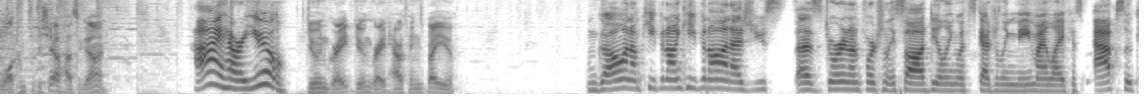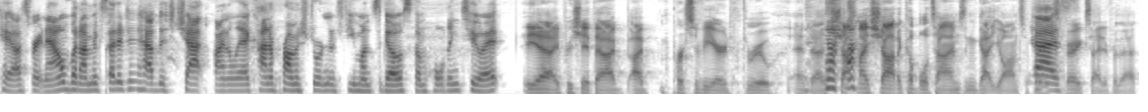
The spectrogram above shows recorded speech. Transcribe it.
welcome to the show. How's it going? Hi, how are you? Doing great, doing great. How are things by you? I'm going. I'm keeping on, keeping on. As you, as Jordan unfortunately saw, dealing with scheduling me, my life is absolute chaos right now. But I'm excited to have this chat finally. I kind of promised Jordan a few months ago, so I'm holding to it. Yeah, I appreciate that. I, I persevered through and uh, shot my shot a couple of times and got you on. So yes. very, very excited for that.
